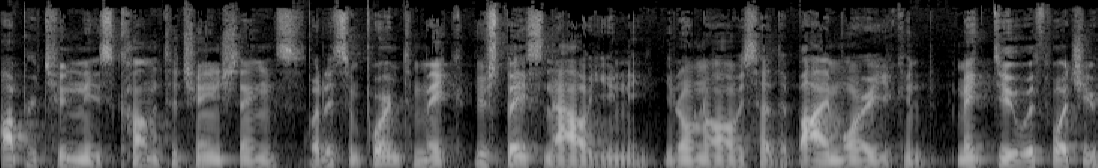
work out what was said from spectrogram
opportunities come to change things. But it's important to make your space now unique. You don't always have to buy more, you can make do with what you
